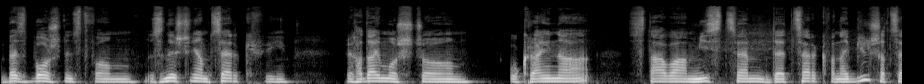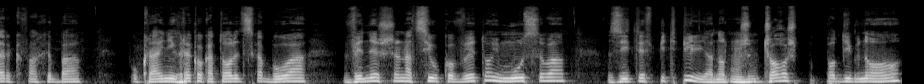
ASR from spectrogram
безбожництвом, знищенням церкви. Пригадаймо, що Україна стала місцем, де церква, найбільша церква chyba в Україні греко-католицька була винищена цілковито і мусила зійти в підпілля. Ну, mm-hmm. Чогось подібного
